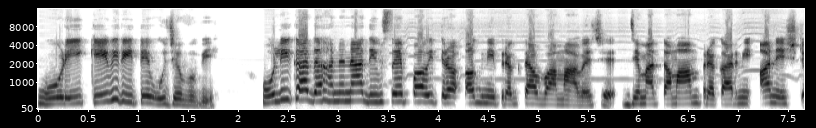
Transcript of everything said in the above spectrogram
હોળી કેવી રીતે ઉજવવી? હોલિકા દહનના દિવસે પવિત્ર અગ્નિ પ્રગટાવવામાં આવે છે, જેમાં તમામ પ્રકારની અનિષ્ટ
